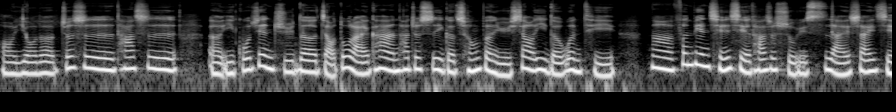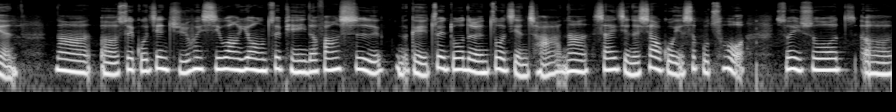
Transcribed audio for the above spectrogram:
哦，有的就是它是。呃，以国建局的角度来看，它就是一个成本与效益的问题。那粪便潜血它是属于四癌筛检，那呃，所以国建局会希望用最便宜的方式给最多的人做检查，那筛检的效果也是不错。所以说，呃，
